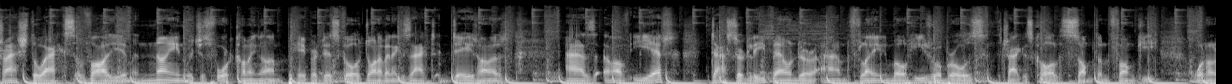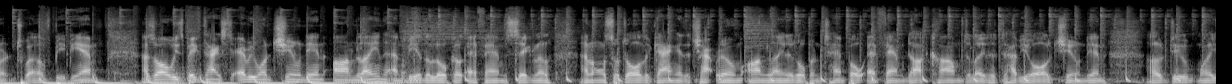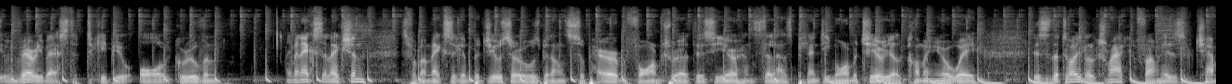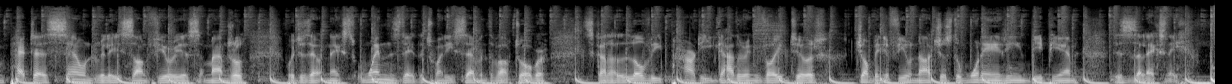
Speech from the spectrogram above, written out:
Trash the Wax Volume 9, which is forthcoming on Paper Disco. Don't have an exact date on it as of yet. Dastardly Bounder and Flying Mojito Bros. The track is called Something Funky, 112 BPM. As always, big thanks to everyone tuned in online and via the local FM signal, and also to all the gang in the chat room online at opentempofm.com. Delighted to have you all tuned in. I'll do my very best to keep you all grooving. In my next selection from a Mexican producer who's been on superb form throughout this year and still has plenty more material coming your way. This is the title track from his Champeta Sound release on Furious Mandrill, which is out next Wednesday, the 27th of October. It's got a lovely party gathering vibe to it, jumping a few notches to 118 BPM. This is Alexney.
